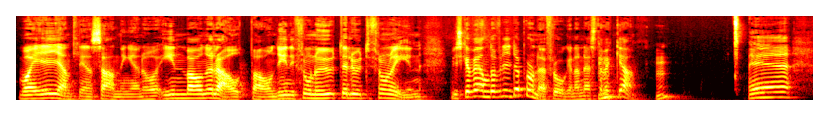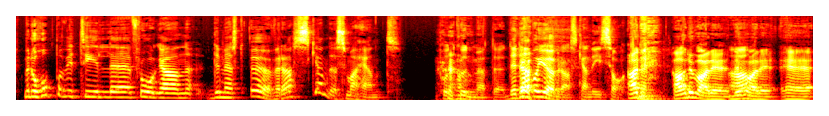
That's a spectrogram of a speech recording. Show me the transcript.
Vad är egentligen sanningen? Och inbound eller outbound? Inifrån och ut eller utifrån och in? Vi ska vända och vrida på de där frågorna nästa mm. vecka. Mm. Eh, men då hoppar vi till eh, frågan det mest överraskande som har hänt på ett kundmöte. Det där var ju överraskande i sak. Ja, det, ja, det var det. det, ja. var det. Eh,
